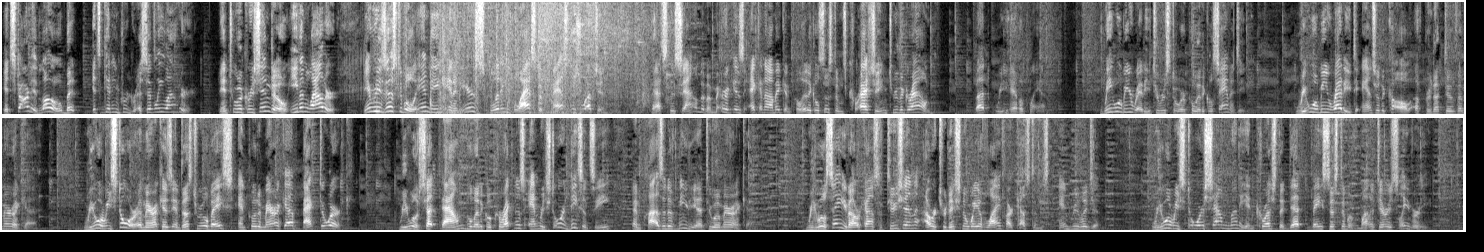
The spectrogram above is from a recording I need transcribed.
It started low, but it's getting progressively louder. Into a crescendo, even louder. Irresistible, ending in an ear splitting blast of mass disruption. That's the sound of America's economic and political systems crashing to the ground. But we have a plan. We will be ready to restore political sanity. We will be ready to answer the call of productive America. We will restore America's industrial base and put America back to work. We will shut down political correctness and restore decency and positive media to America. We will save our Constitution, our traditional way of life, our customs, and religion. We will restore sound money and crush the debt based system of monetary slavery.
